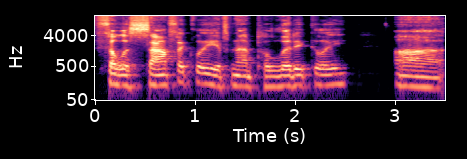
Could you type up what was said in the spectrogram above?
philosophically if not politically uh,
